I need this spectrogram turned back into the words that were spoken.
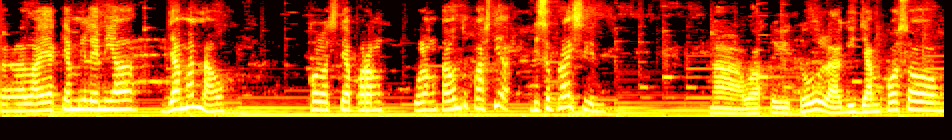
eh, layaknya milenial zaman now kalau setiap orang ulang tahun tuh pasti disurprisein nah waktu itu lagi jam kosong.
